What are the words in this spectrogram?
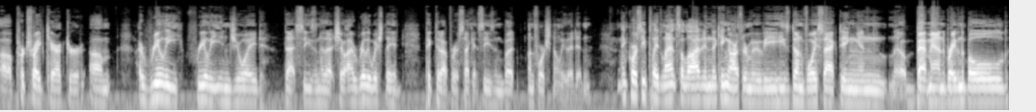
uh, portrayed character. Um, I really really enjoyed that season of that show. I really wish they had picked it up for a second season, but unfortunately they didn't. And of course, he played Lancelot in the King Arthur movie. He's done voice acting in uh, Batman: The Brave and the Bold,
